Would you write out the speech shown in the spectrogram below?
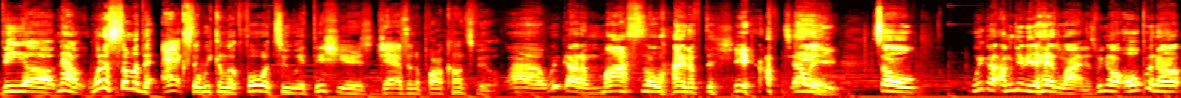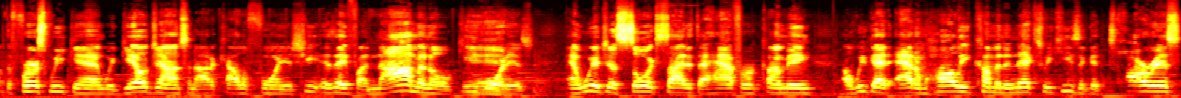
The uh now, what are some of the acts that we can look forward to at this year's Jazz in the Park Huntsville? Wow, we got a monster lineup this year. I'm telling Yeah. you. So we got. I'm gonna give you the headliners. We're gonna open up the first weekend with Gail Jhonson out of California. She is a phenomenal keyboardist, and we're just so excited to have her coming. Uh, we've got Adam Hawley coming the next week. He's a guitarist.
